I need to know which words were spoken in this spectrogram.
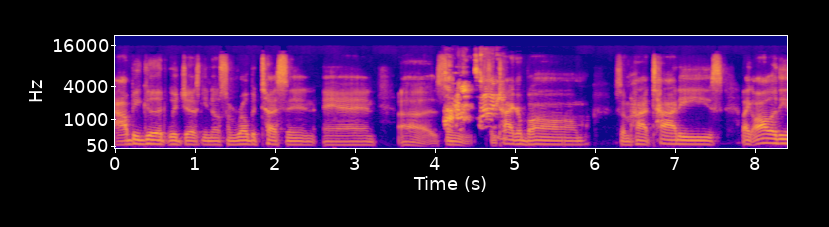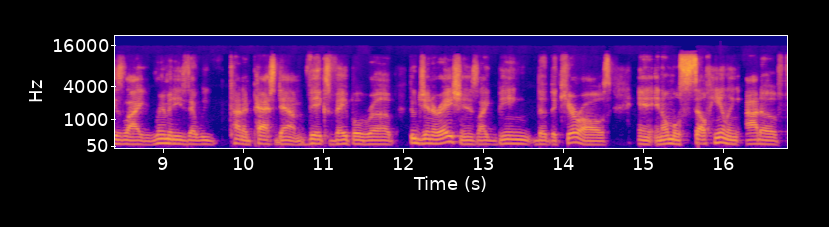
i'll be good with just you know some robitussin and uh some, some tiger balm some hot toddies, like all of these like remedies that we kind of passed down, Vicks, Vapor Rub through generations, like being the the cure-alls and, and almost self-healing out of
